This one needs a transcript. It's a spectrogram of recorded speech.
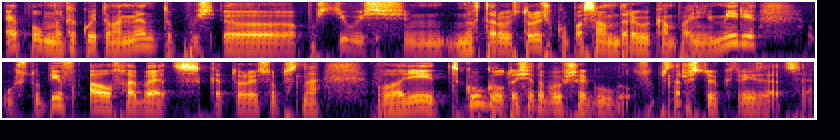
Apple на какой-то момент э, опустилась на вторую строчку по самой дорогой компании в мире, уступив Alphabet, которая, собственно, владеет Google, то есть это бывшая Google, собственно, реструктуризация.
